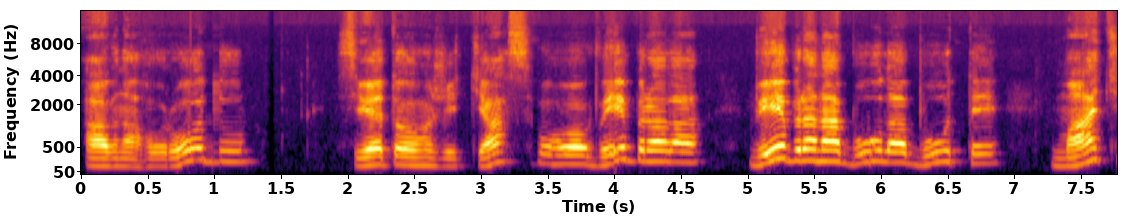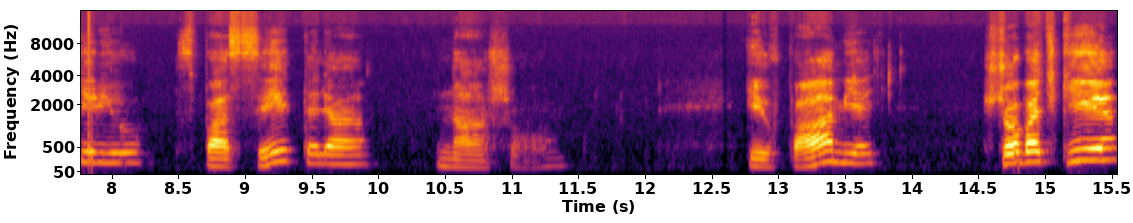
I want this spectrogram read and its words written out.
а в нагороду святого життя свого вибрала, вибрана була бути матір'ю Спасителя нашого. І в пам'ять, що батьки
